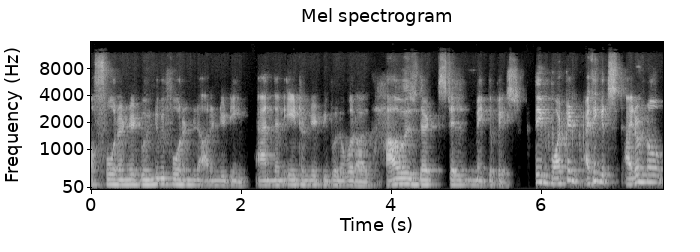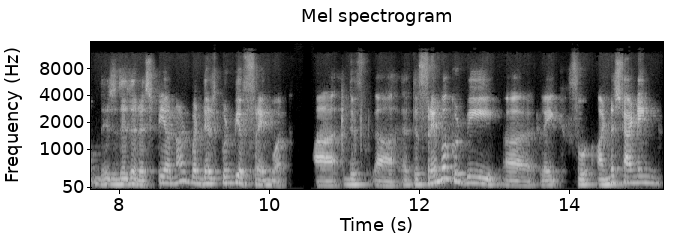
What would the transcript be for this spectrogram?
a 400 going to be 400 r&d team and then 800 people overall how is that still make the pace? The important i think it's i don't know there's, there's a recipe or not but there could be a framework. Uh, the uh, the framework could be uh, like for understanding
